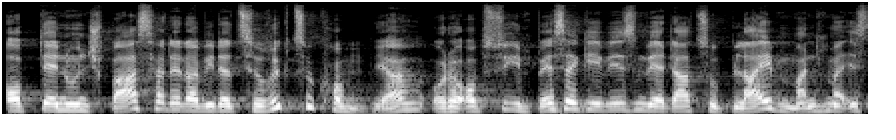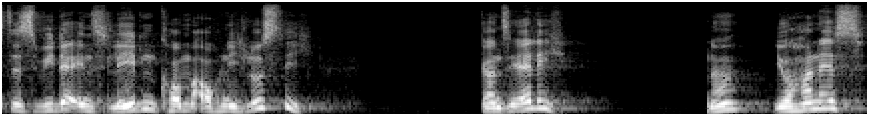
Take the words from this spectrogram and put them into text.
Ob der nun Spaß hatte, da wieder zurückzukommen, ja, oder ob es für ihn besser gewesen wäre, da zu bleiben. Manchmal ist es wieder ins Leben kommen auch nicht lustig. Ganz ehrlich. Na? Johannes,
